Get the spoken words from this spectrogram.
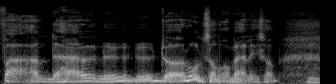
fan det här, nu, nu dör hon som var med liksom. Mm.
